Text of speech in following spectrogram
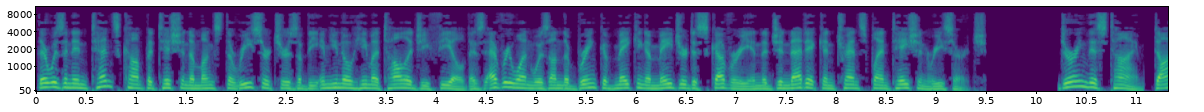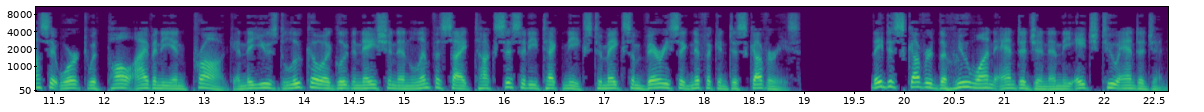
There was an intense competition amongst the researchers of the immunohematology field as everyone was on the brink of making a major discovery in the genetic and transplantation research. During this time, Dausset worked with Paul Ivanyi in Prague and they used leukoagglutination and lymphocyte toxicity techniques to make some very significant discoveries. They discovered the HU1 antigen and the H2 antigen.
